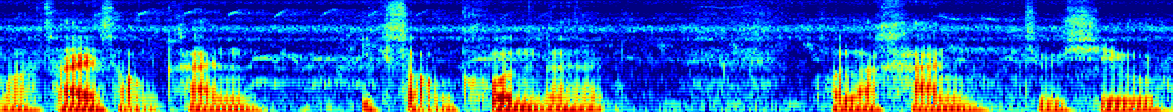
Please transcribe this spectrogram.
มอไซค์สองคันอีกสองคนนะฮะคนละคันชิวๆ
